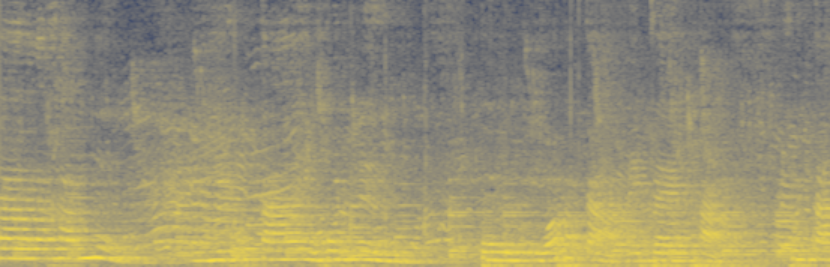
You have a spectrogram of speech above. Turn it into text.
กาละครั้งหนึ่ง มีคุณตาอยู่คนหนึ่งปลูกหัวผักกาดในแปลงผักคุณตา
